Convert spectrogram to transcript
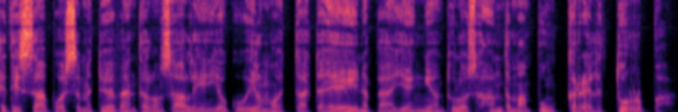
Heti saapuessamme työväentalon saliin joku ilmoittaa, että heinäpää jengi on tulossa antamaan punkkareille turpaa.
